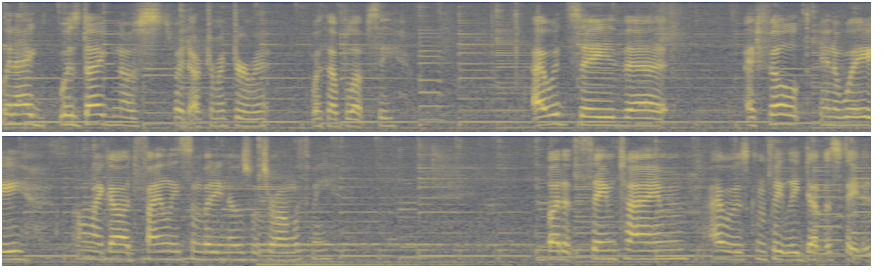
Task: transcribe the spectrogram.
When I was diagnosed by Dr. McDermott with epilepsy, I would say that I felt in a way, oh my God, finally somebody knows what's wrong with me. But at the same time, I was completely devastated.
